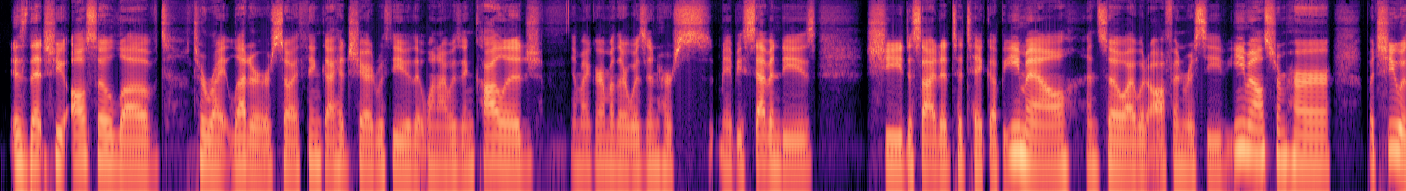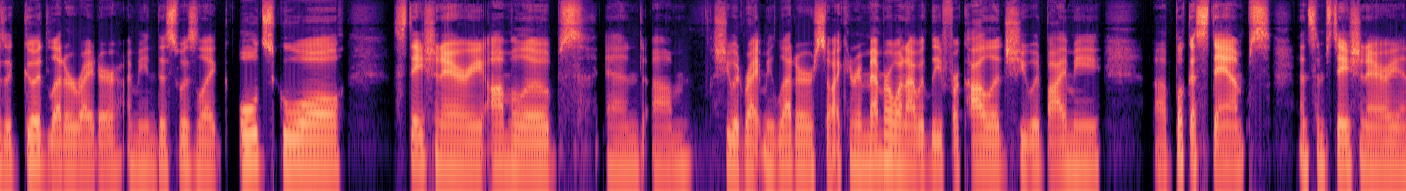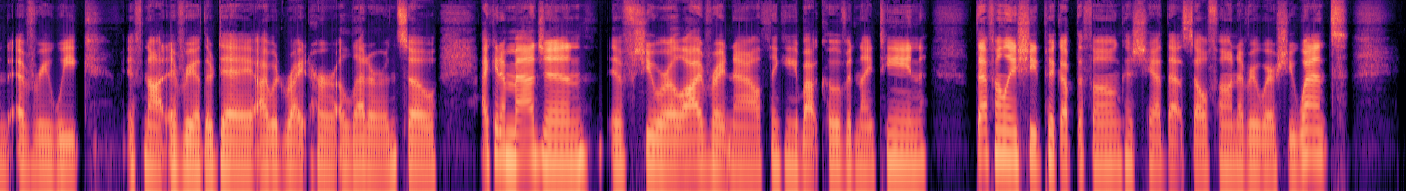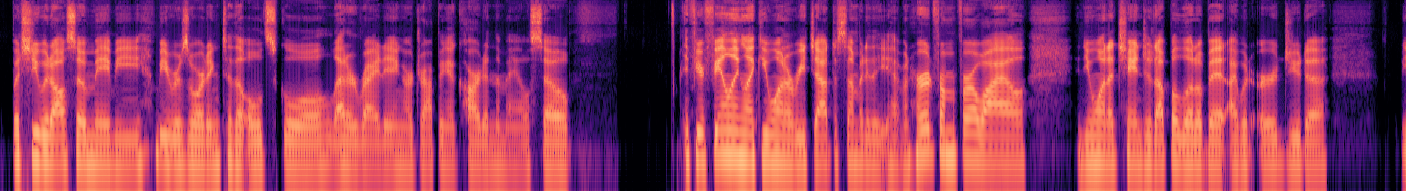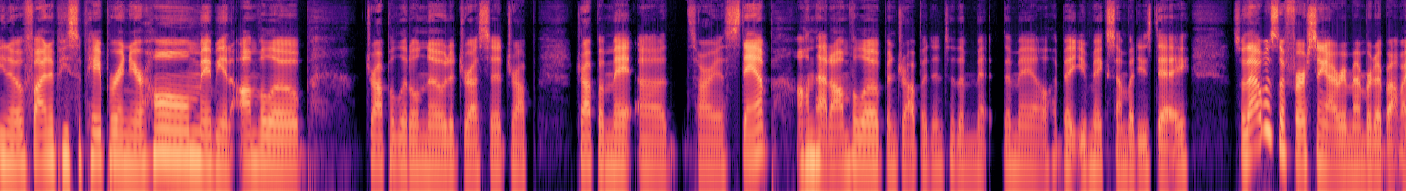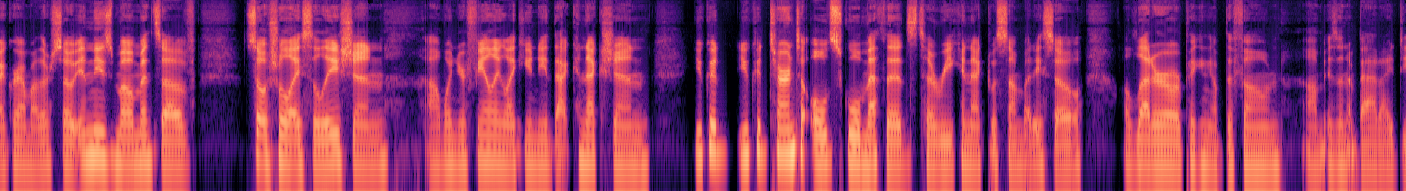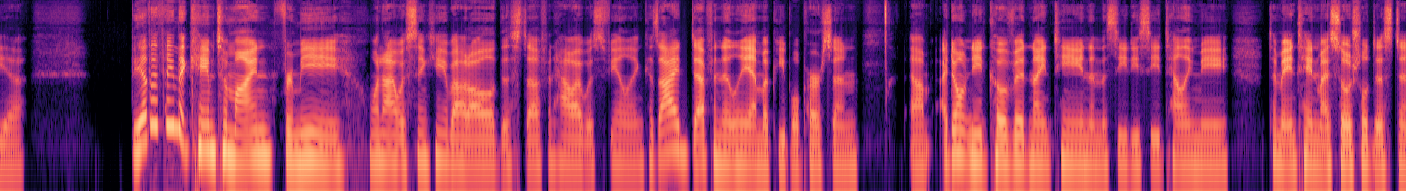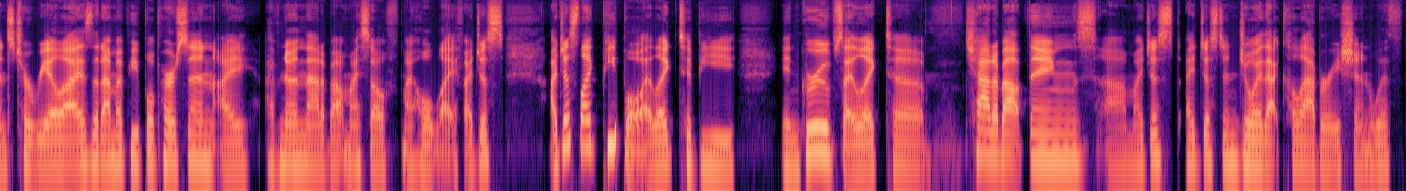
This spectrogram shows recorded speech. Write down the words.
is that she also loved to write letters. So I think I had shared with you that when I was in college and my grandmother was in her maybe 70s, she decided to take up email. And so I would often receive emails from her, but she was a good letter writer. I mean, this was like old school stationery envelopes, and um, she would write me letters. So I can remember when I would leave for college, she would buy me a book of stamps and some stationery, and every week if not every other day, I would write her a letter. And so I can imagine if she were alive right now thinking about COVID 19, definitely she'd pick up the phone because she had that cell phone everywhere she went. But she would also maybe be resorting to the old school letter writing or dropping a card in the mail. So if you're feeling like you want to reach out to somebody that you haven't heard from for a while and you want to change it up a little bit, I would urge you to you know, find a piece of paper in your home, maybe an envelope, drop a little note, address it, drop drop a ma- uh, sorry a stamp on that envelope and drop it into the ma- the mail. I bet you make somebody's day. So that was the first thing I remembered about my grandmother. So in these moments of social isolation, uh, when you're feeling like you need that connection, you could you could turn to old school methods to reconnect with somebody. So a letter or picking up the phone um, isn't a bad idea. The other thing that came to mind for me when I was thinking about all of this stuff and how I was feeling, because I definitely am a people person. Um, I don't need COVID 19 and the CDC telling me to maintain my social distance to realize that I'm a people person. I have known that about myself my whole life. I just, I just like people. I like to be in groups. I like to chat about things. Um, I just, I just enjoy that collaboration with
